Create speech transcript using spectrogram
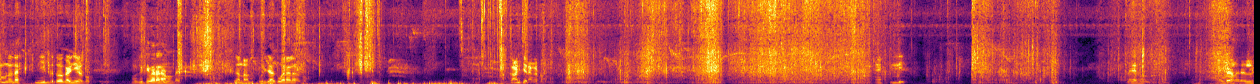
നമ്മളുടെ മീൻപിടുത്തമൊക്കെ കഴിഞ്ഞ് കേട്ടോ. നമുക്ക് കിട്ടി വരാനാണോ ഇത് കണ്ടോ? ഒരു ചാക്ക് വരാനാ കേട്ടോ. കാണിച്ചു തരാം കേട്ടോ. ഏ ഇല്ലേ? നേരമുണ്ടോ ഇതാണല്ലേ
